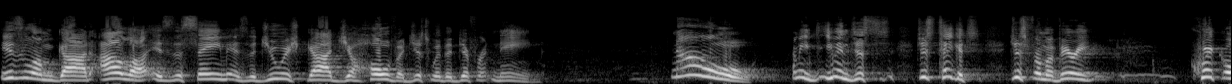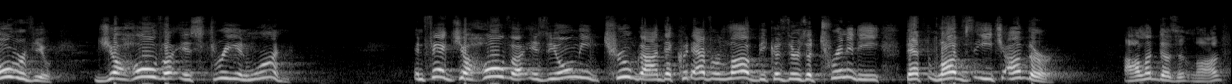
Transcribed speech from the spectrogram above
Islam God, Allah, is the same as the Jewish God, Jehovah, just with a different name. No! I mean, even just, just take it just from a very quick overview. Jehovah is three in one. In fact, Jehovah is the only true God that could ever love because there's a trinity that loves each other. Allah doesn't love.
